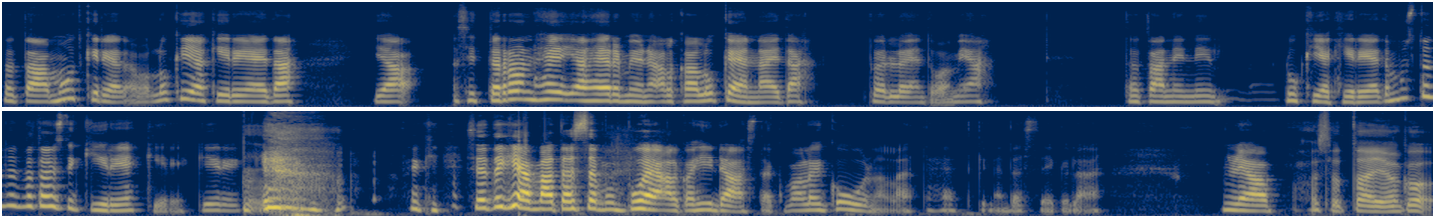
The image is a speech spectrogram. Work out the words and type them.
tota, muut kirjat ovat lukijakirjeitä ja sitten Ron he ja Hermione alkaa lukea näitä pöllöjen tuomia tota, niin, niin, lukijakirjeitä. Musta tuntuu, että toisesti kirje, kirje, kirje. kirje. Se takia mä tässä mun puhe alkoi hidasta, kun mä olin kuunnella, että hetkinen, tässä ei kyllä Joo. Osataan jonkun,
